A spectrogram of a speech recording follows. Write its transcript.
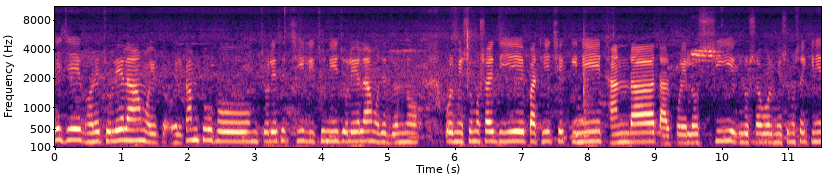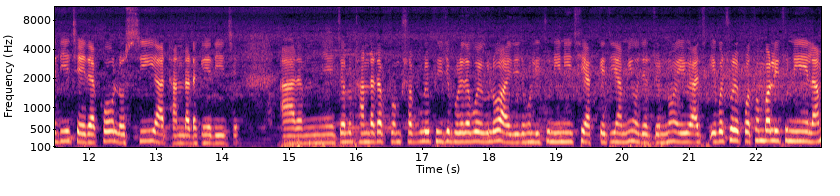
এই যে ঘরে চলে এলাম ওয়েলকাম টু হোম চলে এসেছি, লিচু নিয়ে চলে এলাম, ওদের জন্য ওর মেসোমশাই দিয়ে পাঠিয়েছে, কিনে ঠান্ডা, তারপরে লস্যি, এগুলো সব ওর মেসোমশাই কিনে দিয়েছে। এই দেখো, লস্যি আর ঠান্ডাটা কিনে দিয়েছে। আর চলো ঠান্ডাটা সবগুলো ফ্রিজে ভরে দেবো এগুলো। আর যে যখন লিচু নিয়ে নিয়েছি, এক কেজি আমি ওদের জন্য। এই আজ, এবছরে প্রথমবার লিচু নিয়ে এলাম।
